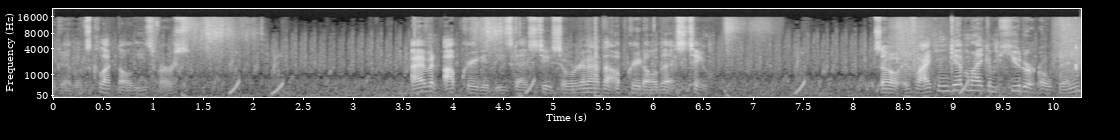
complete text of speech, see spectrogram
Okay, let's collect all these first. I haven't upgraded these guys too, so we're gonna have to upgrade all this too. So if I can get my computer open,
